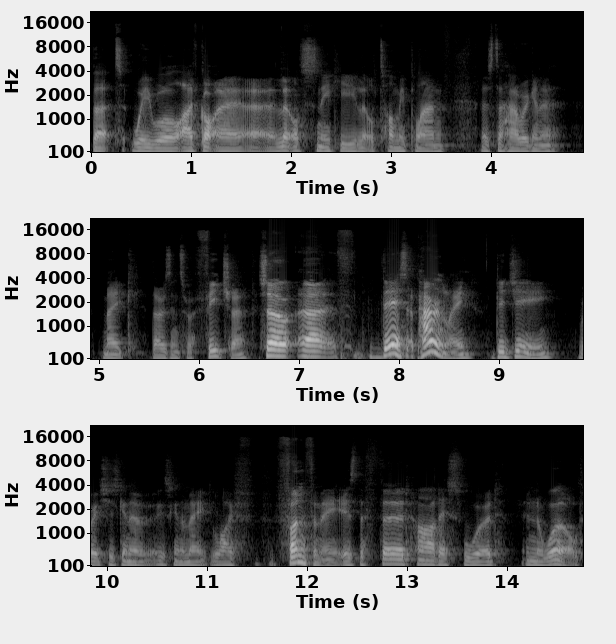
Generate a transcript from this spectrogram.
but we will. I've got a, a little sneaky little Tommy plan as to how we're going to make those into a feature. So uh, this apparently Gidgee, which is to is going to make life fun for me, is the third hardest wood in the world.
